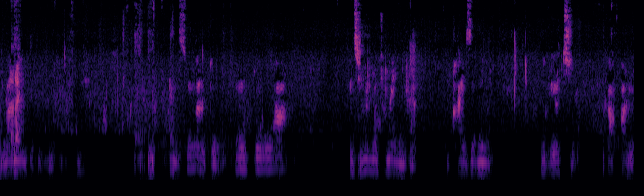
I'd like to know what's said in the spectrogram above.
言わないってことですね。でもそうなると、本当は自分のために改善の余地がある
